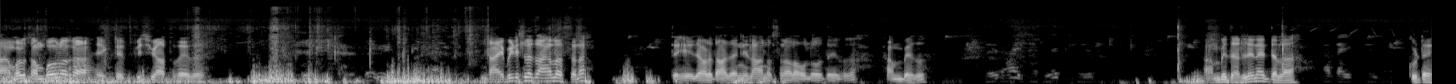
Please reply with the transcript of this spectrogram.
हम्म. जांभळ संपवू नका एकटेच पिशवी हातात येतं डायबिटीसला चांगलं असतं ना ते हे झाड दादांनी लहान असताना लावलं होतं हे बघा आंब्याचं आंबे धरले नाहीत त्याला कुठे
